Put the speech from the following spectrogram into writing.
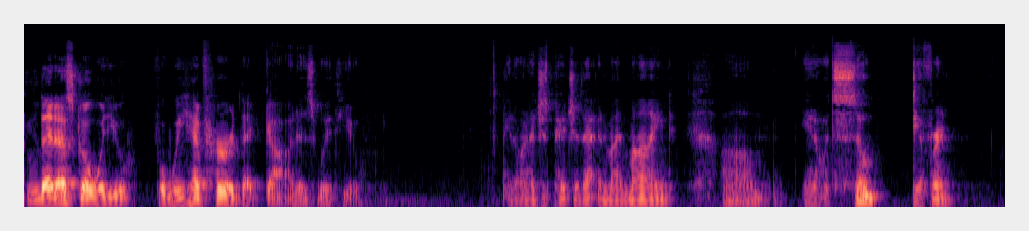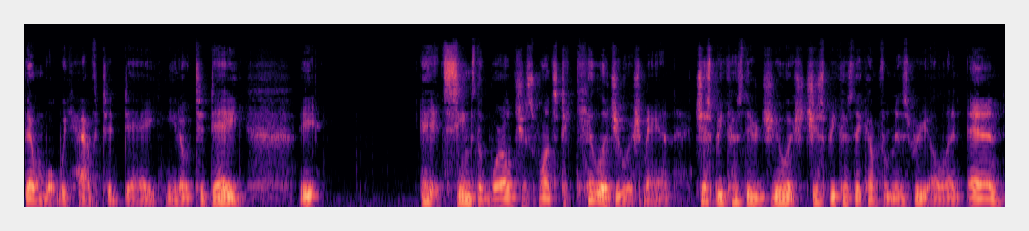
Let us go with you, for we have heard that God is with you. You know, and I just picture that in my mind. Um, you know, it's so different than what we have today. You know, today, it, it seems the world just wants to kill a Jewish man just because they're Jewish, just because they come from Israel, and and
